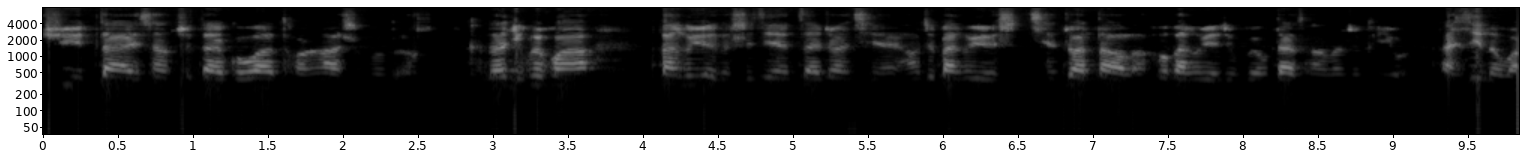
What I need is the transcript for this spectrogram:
去带像去带国外团啊什么的，可能你会花半个月的时间在赚钱，然后这半个月钱赚到了，后半个月就不用带团了，就可以安心的玩，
